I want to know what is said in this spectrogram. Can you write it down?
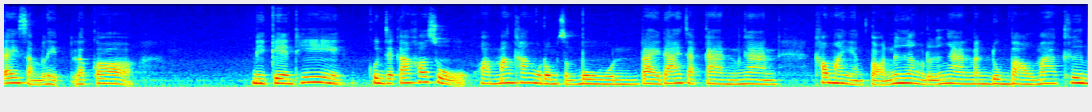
ได้สำเร็จแล้วก็ มีเกณฑ์ที่คุณจะก้าวเข้าสู่ความมั่งคั่งอุดมสมบูรณ์ รายได้จากการงานเข้ามาอย่างต่อเนื่อง หรืองานมันดูเบามากขึ้น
